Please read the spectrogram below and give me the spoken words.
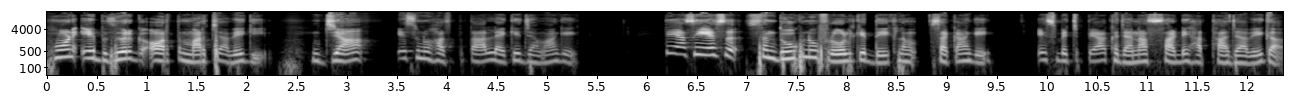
ਹੁਣ ਇਹ ਬਜ਼ੁਰਗ ਔਰਤ ਮਰ ਜਾਵੇਗੀ ਜਾਂ ਇਸ ਨੂੰ ਹਸਪਤਾਲ ਲੈ ਕੇ ਜਾਵਾਂਗੇ ਤੇ ਅਸੀਂ ਇਸ ਸੰਦੂਕ ਨੂੰ ਫਰੋਲ ਕੇ ਦੇਖ ਲਵਾਂ ਸਕਾਂਗੇ। ਇਸ ਵਿੱਚ ਪਿਆ ਖਜ਼ਾਨਾ ਸਾਡੇ ਹੱਥ ਆ ਜਾਵੇਗਾ।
